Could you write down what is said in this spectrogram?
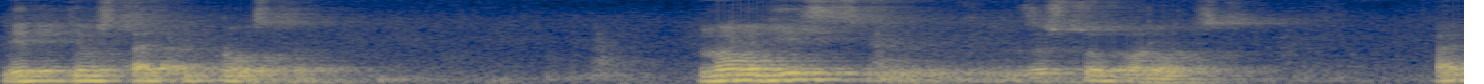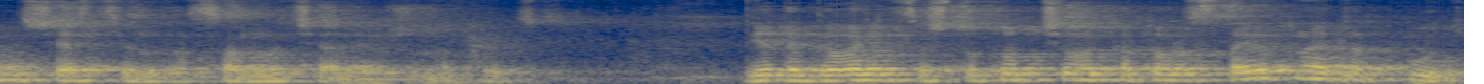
Лебедем стать непросто. Но есть за что бороться. Правильно? Счастье на самом начале уже находится. Веда говорится, что тот человек, который встает на этот путь,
